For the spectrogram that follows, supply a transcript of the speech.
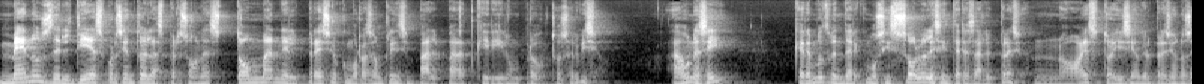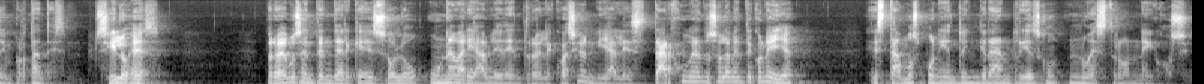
Menos del 10% de las personas toman el precio como razón principal para adquirir un producto o servicio. Aún así, queremos vender como si solo les interesara el precio. No estoy diciendo que el precio no sea importante. Sí lo es. Pero debemos entender que es solo una variable dentro de la ecuación y al estar jugando solamente con ella, estamos poniendo en gran riesgo nuestro negocio.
